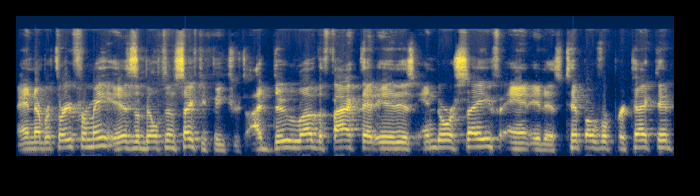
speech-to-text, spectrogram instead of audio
And number three for me is the built-in safety features. I do love the fact that it is indoor safe and it is tip over protected.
